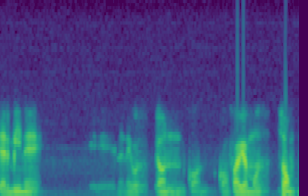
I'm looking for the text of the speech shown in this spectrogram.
termine eh, la negociación con, con Fabián Monzón.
